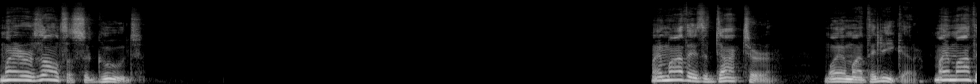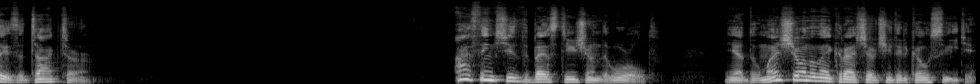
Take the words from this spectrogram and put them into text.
My results are so good. My mother is a doctor. Моя мати лікар. My mother is a doctor. I think she's the best teacher in the world. Я думаю, що вона найкраща вчителька у світі.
